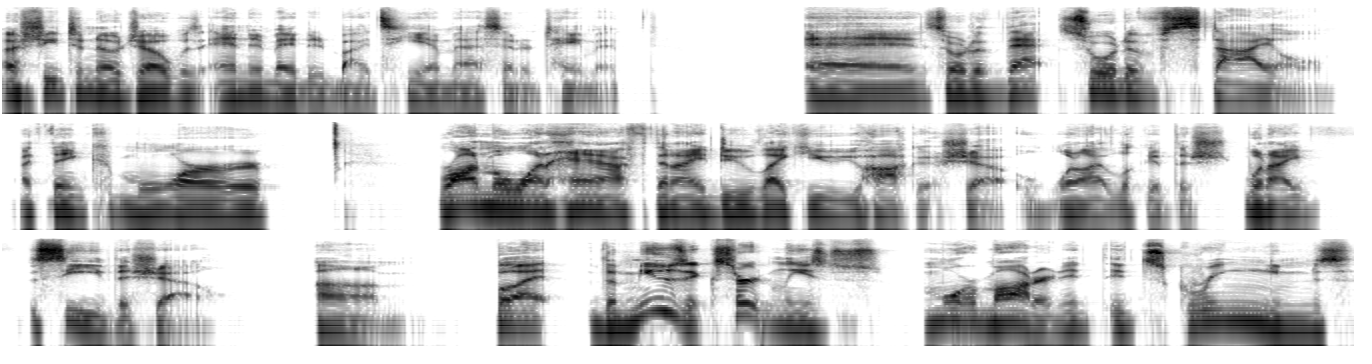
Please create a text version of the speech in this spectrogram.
Ashita no Joe was animated by TMS Entertainment. And sort of that sort of style. I think more Ranma one half than I do like Yu Yu Hakusho when I look at the sh- when I see the show. Um, but the music certainly is more modern. It it screams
